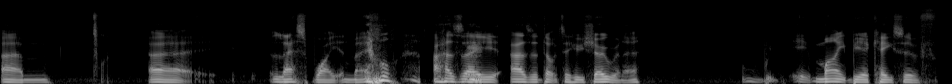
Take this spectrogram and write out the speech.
um uh less white and male as a as a Doctor Who showrunner, w- it might be a case of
